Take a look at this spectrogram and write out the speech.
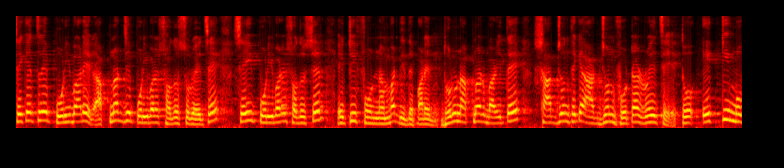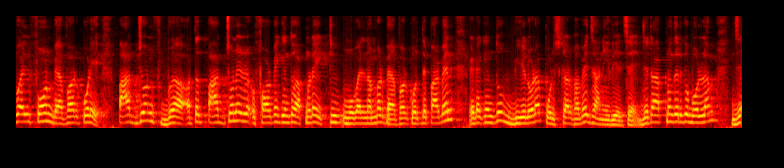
সেক্ষেত্রে পরিবারের, আপনার যে পরিবারের সদস্য রয়েছে, সেই পরিবারের সদস্যের একটি ফোন নাম্বার দিতে পারেন। ধরুন আপনার বাড়িতে সাতজন থেকে আটজন ভোটার রয়েছে, তো একটি মোবাইল ফোন ব্যবহার করে পাঁচজন অর্থাৎ পাঁচজনের ফর্মে কিন্তু আপনারা একটি মোবাইল নাম্বার ব্যবহার করতে পারবেন। এটা কিন্তু বিএলওরা পরিষ্কারভাবে জানিয়ে দিয়েছে। যেটা আপনাদেরকে বললাম যে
